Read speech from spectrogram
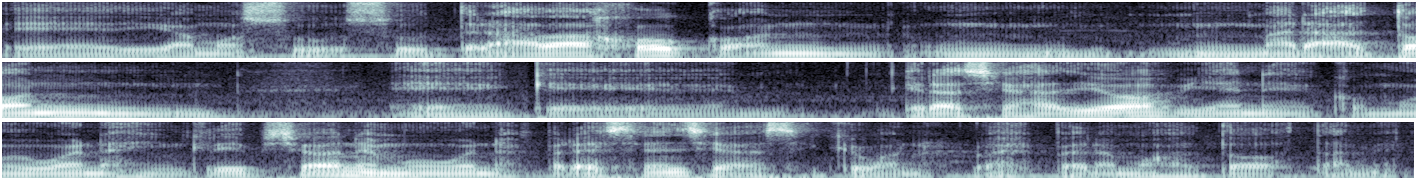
digamos, su, trabajo con un maratón que gracias a Dios viene con muy buenas inscripciones, muy buenas presencias, así que bueno, los esperamos a todos también.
